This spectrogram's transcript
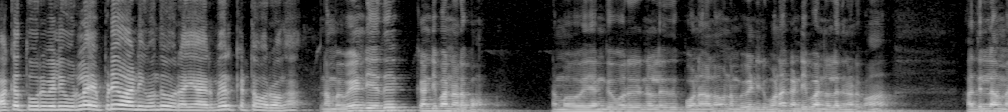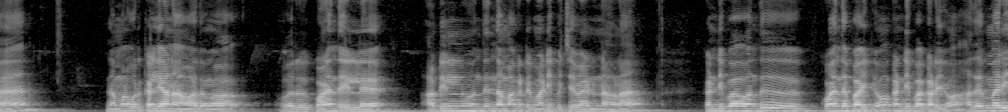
பக்கத்து ஊர் வெளியூரில் எப்படியும் அன்றைக்கி வந்து ஒரு ஐயாயிரம் பேர் கிட்ட வருவாங்க. நம்ம வேண்டியது கண்டிப்பாக நடக்கும். நம்ம எங்கே ஒரு நல்லது போனாலும் நம்ம வேண்டிட்டு போனால் கண்டிப்பாக நல்லது நடக்கும். அது இல்லாமல் நம்ம ஒரு கல்யாணம் ஆகாதவங்க ஒரு குழந்தை இல்லை அப்படின்னு வந்து இந்த அம்மா கிட்ட மடி வேணுனாங்கன்னா கண்டிப்பாக வந்து குழந்தை பாய்க்கும் கண்டிப்பாக கிடைக்கும். அதே மாதிரி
